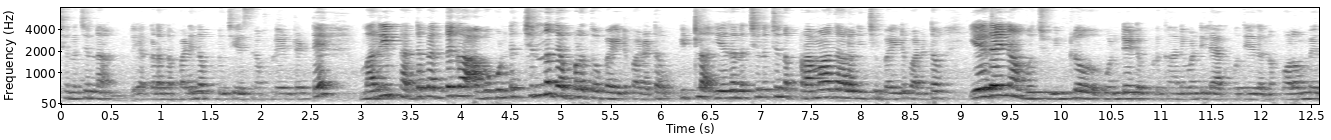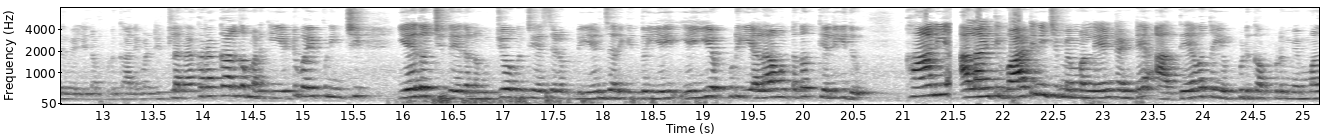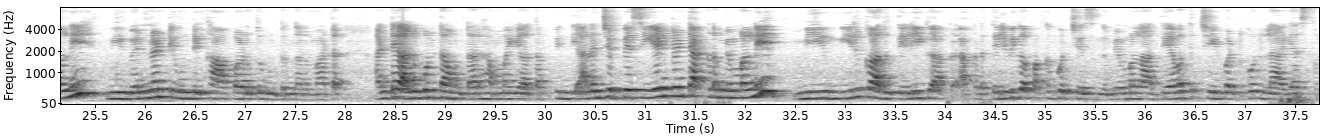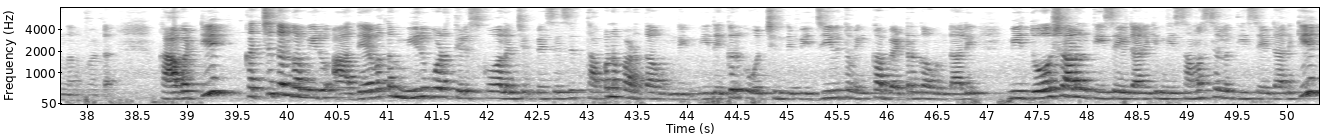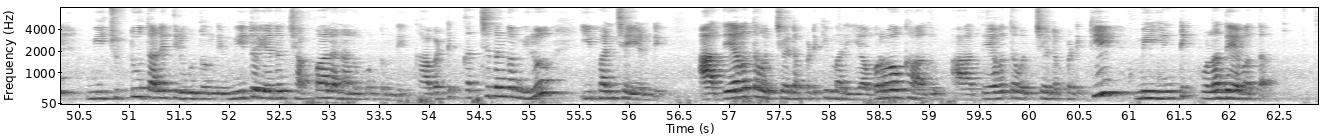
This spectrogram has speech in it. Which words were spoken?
చిన్న చిన్న ఎక్కడన్నా పడినప్పుడు చేసినప్పుడు ఏంటంటే మరీ పెద్ద పెద్దగా అవ్వకుండా చిన్న దెబ్బలతో బయటపడటం ఇట్లా ఏదైనా చిన్న చిన్న ప్రమాదాల నుంచి బయటపడటం ఏదైనా అవ్వచ్చు. ఇంట్లో వండేటప్పుడు కానివ్వండి లేకపోతే ఏదైనా పొలం మీద వెళ్ళినప్పుడు కానివ్వండి ఇట్లా రకరకాలుగా మనకి ఎటువైపు నుంచి ఏదొచ్చిందో ఏదైనా ఉద్యోగం చేసేటప్పుడు ఏం జరిగిద్దో ఏ ఎప్పుడు ఎలా ఉంటుందో తెలియదు కానీ అలాంటి వాటి నుంచి మిమ్మల్ని ఏంటంటే ఆ దేవత ఎప్పటికప్పుడు మిమ్మల్ని మీ వెన్నంటి ఉండి కాపాడుతూ ఉంటుందన్నమాట. అంటే అనుకుంటా ఉంటారు అమ్మయ్య తప్పింది అని చెప్పేసి ఏంటంటే అక్కడ మిమ్మల్ని మీ మీరు కాదు తెలివిగా అక్కడ- అక్కడ తెలివిగా పక్కకు వచ్చేసింది మిమ్మల్ని ఆ దేవత చేపట్టుకొని లాగేస్తుంది అనమాట కాబట్టి ఖచ్చితంగా మీరు ఆ దేవత మీరు కూడా తెలుసుకోవాలని చెప్పేసి తపన పడతా ఉంది. మీ దగ్గరకు వచ్చింది మీ జీవితం ఇంకా బెటర్గా ఉండాలి. మీ దోషాలను తీసేయడానికి మీ సమస్యలను తీసేయడానికి మీ చుట్టూ తనే తిరుగుతుంది. మీతో ఏదో చెప్పాలని అనుకుంటుంది. కాబట్టి ఖచ్చితంగా మీరు ఈ పని చేయండి. ఆ దేవత వచ్చేటప్పటికి మరి ఎవరో కాదు ఆ దేవత వచ్చేటప్పటికి మీ ఇంటి కులదేవత.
